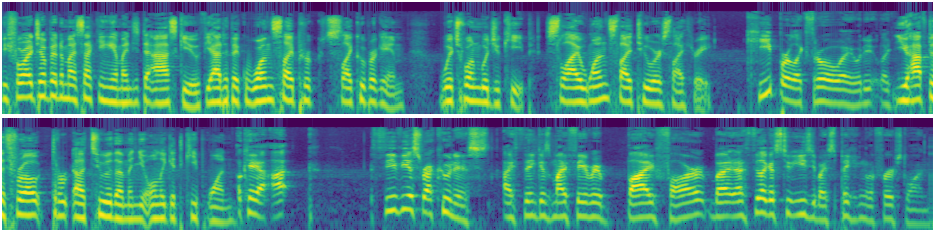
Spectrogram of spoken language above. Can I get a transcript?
Before I jump into my second game, I need to ask you if you had to pick one Sly, Sly Cooper game, which one would you keep? Sly 1, Sly 2, or Sly 3? Keep or like throw away? What do you like? You have to throw out th- uh, two of them, and you only get to keep one. Okay, I, Thievius Raccoonus, I think, is my favorite by far, but I feel like it's too easy by picking the first one.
